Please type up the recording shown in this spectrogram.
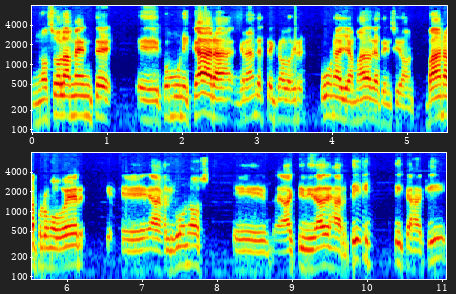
no solamente comunicara grandes tecnologías, una llamada de atención. Van a promover algunas actividades artísticas aquí,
